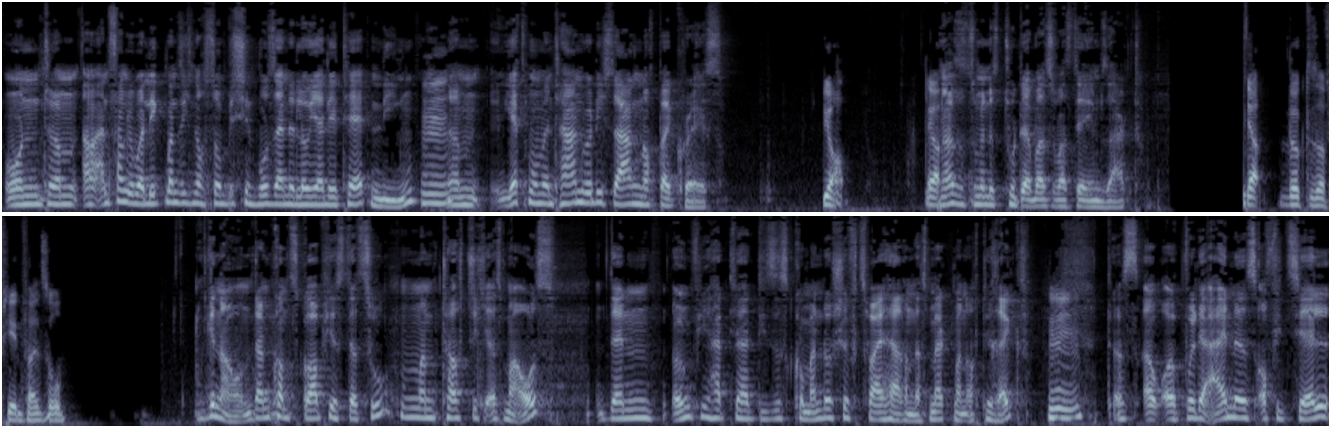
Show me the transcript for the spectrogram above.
Und ähm, am Anfang überlegt man sich noch so ein bisschen, wo seine Loyalitäten liegen. Mhm. Ähm, jetzt momentan würde ich sagen, noch bei Grace. Ja. ja. Also zumindest tut er was, was der ihm sagt. Ja, wirkt es auf jeden Fall so. Genau, und dann kommt Scorpius dazu. Man tauscht sich erstmal aus, denn irgendwie hat ja dieses Kommandoschiff zwei Herren, das merkt man auch direkt. Mhm. Das, obwohl der eine es offiziell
